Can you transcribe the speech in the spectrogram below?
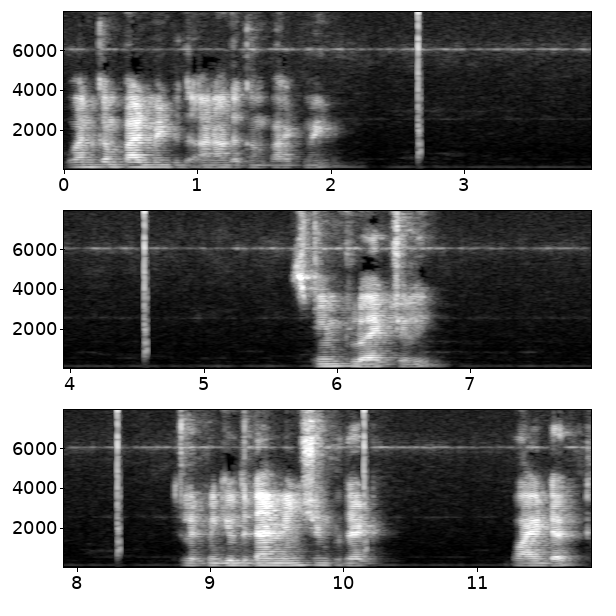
one compartment to the another compartment steam flow actually. So let me give the dimension to that y duct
